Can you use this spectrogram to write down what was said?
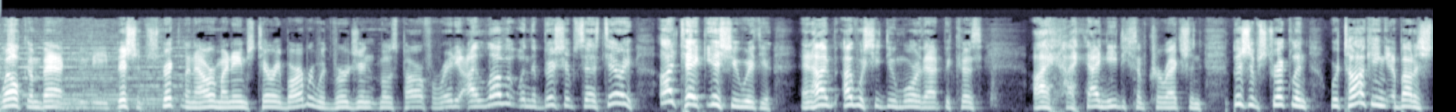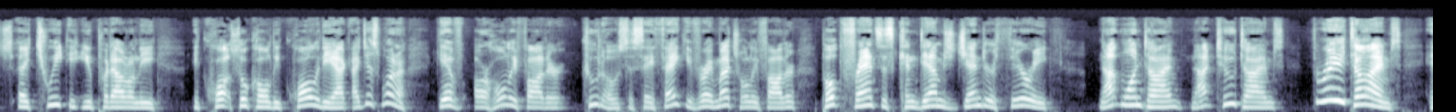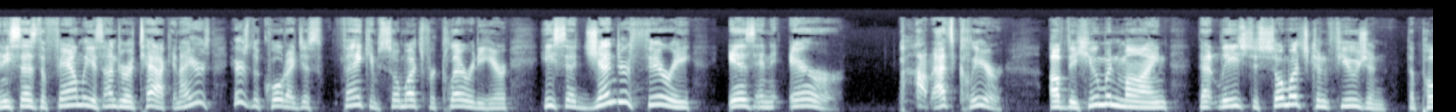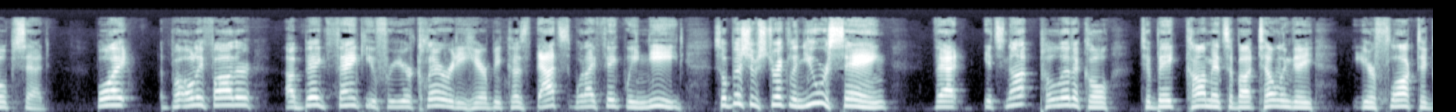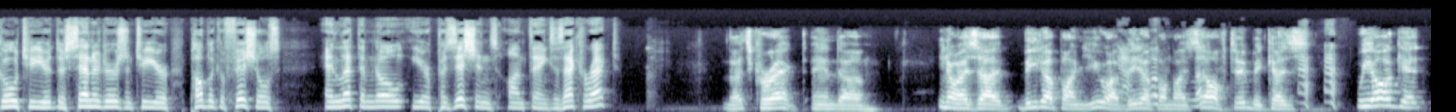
Welcome back to the Bishop Strickland Hour. My name's Terry Barber with Virgin Most Powerful Radio. I love it when the bishop says, Terry, I take issue with you. And I, I wish he'd do more of that because I, I, I need some correction. Bishop Strickland, we're talking about a, a tweet that you put out on the so called Equality Act. I just want to give our Holy Father kudos to say thank you very much, Holy Father. Pope Francis condemns gender theory not one time, not two times, three times and he says the family is under attack. And I, here's here's the quote. I just thank him so much for clarity here. He said, "Gender theory is an error." Wow, that's clear of the human mind that leads to so much confusion. The Pope said, "Boy, Holy Father." A big thank you for your clarity here because that's what I think we need. So, Bishop Strickland, you were saying that it's not political to make comments about telling the your flock to go to your the senators and to your public officials and let them know your positions on things. Is that correct? That's correct. And um, you know, as I beat up on you, I yeah, beat up on myself too because we all get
